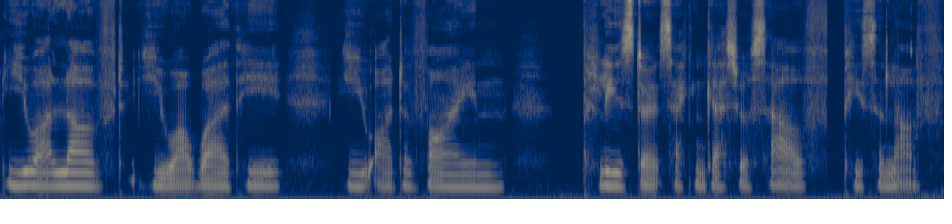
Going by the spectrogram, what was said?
You are loved. You are worthy. You are divine. Please don't second guess yourself. Peace and love.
